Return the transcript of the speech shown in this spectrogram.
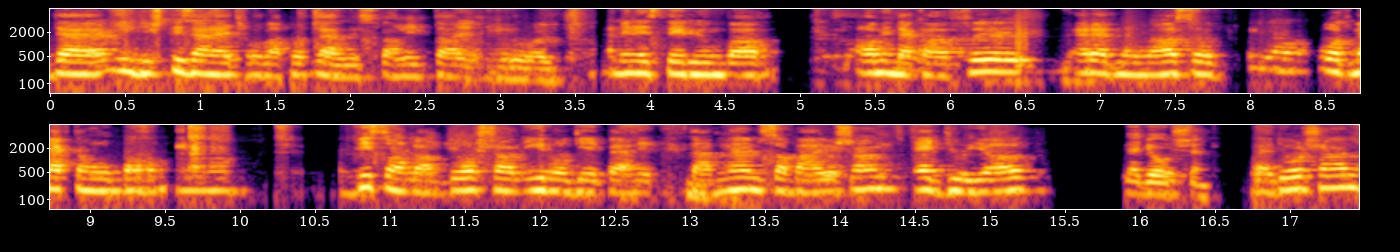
De így is 11 hónapot lehúztam itt a minisztériumban, aminek a fő eredménye az, hogy ott megtanultam viszonylag gyorsan írógépelni, tehát nem szabályosan, egy ujjal, de gyorsan. De gyorsan,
